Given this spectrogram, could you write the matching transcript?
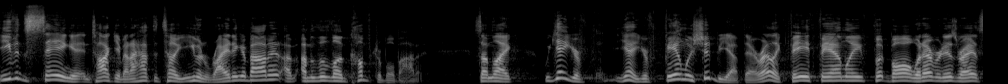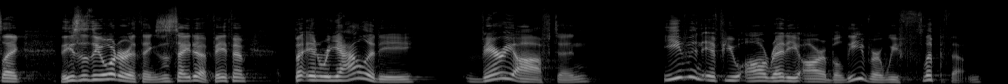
even saying it and talking about it, I have to tell you, even writing about it, I'm, I'm a little uncomfortable about it. So I'm like, well, yeah, your, yeah, your family should be up there, right? Like faith, family, football, whatever it is, right? It's like, these are the order of things. This is how you do it. Faith, family. But in reality, very often, even if you already are a believer, we flip them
